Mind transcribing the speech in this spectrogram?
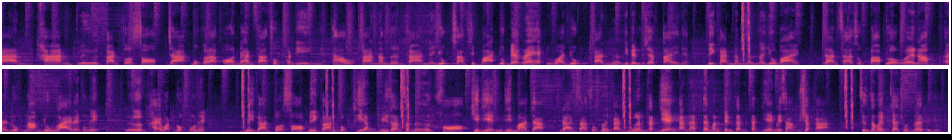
การค้านหรือการตรวจสอบจากบุคลากรด้านสาธารณสุขกันเองเนี่ยเท่าการดำเนินการในยุค 30 บาท ยุคแรกๆ หรือว่ายุคการเมืองที่เป็นประชาธิปไตยเนี่ยที่การดำเนินนโยบายด้านสาธารณสุขปราบโรคด้วยน้ำลูกน้ำยุงลายอะไรพวกนี้ หรือไข้หวัดนกพวกนี้ มีการตรวจสอบมีการถกเถียง มีการเสนอข้อคิดเห็นที่มาจากด้านสาธารณสุขด้วยกันเหมือนขัดแย้งกันนะแต่มันเป็นการขัดแย้งในทางวิชาการ ซึ่งทำให้ประชาชนได้ประโยชน์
